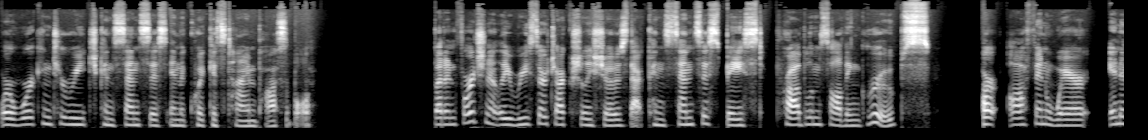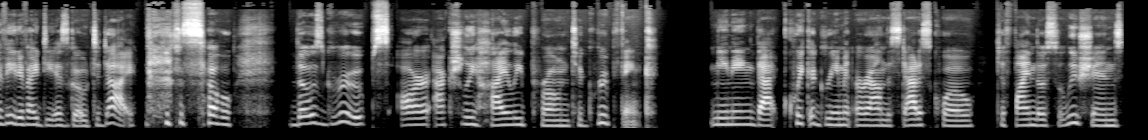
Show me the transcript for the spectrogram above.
we're working to reach consensus in the quickest time possible. But unfortunately, research actually shows that consensus based problem solving groups are often where innovative ideas go to die. so, those groups are actually highly prone to groupthink, meaning that quick agreement around the status quo to find those solutions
